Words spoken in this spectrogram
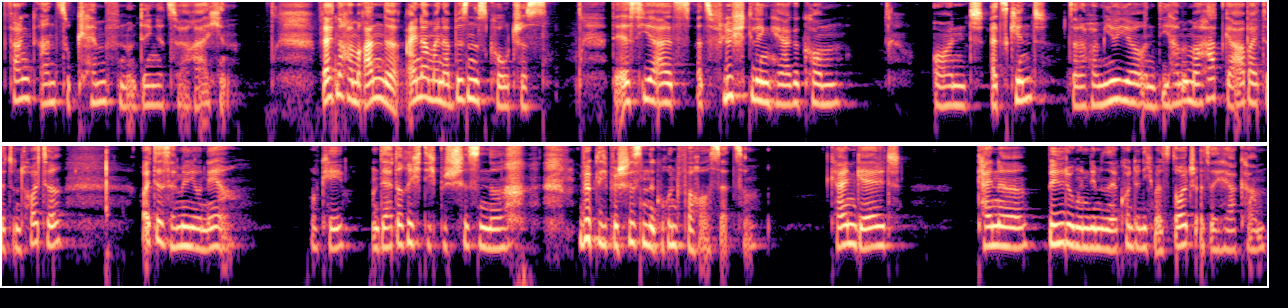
Fangt an zu kämpfen und Dinge zu erreichen. Vielleicht noch am Rande, einer meiner Business Coaches, der ist hier als, als Flüchtling hergekommen und als Kind mit seiner Familie und die haben immer hart gearbeitet und heute, heute ist er Millionär. Okay? Und der hatte richtig beschissene, wirklich beschissene Grundvoraussetzungen. Kein Geld, keine Bildung in dem Sinne, er konnte nicht mal Deutsch, als er herkam.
